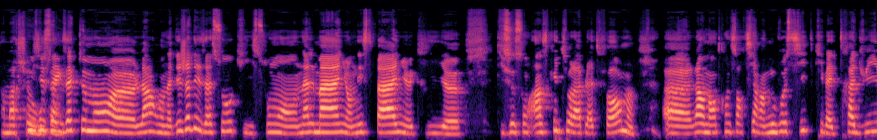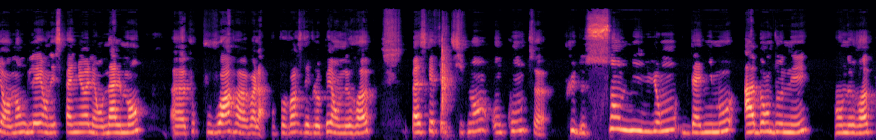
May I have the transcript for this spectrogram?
un marché oui, c'est ça exactement. Euh, là, on a déjà des assos qui sont en Allemagne, en Espagne, qui euh, qui se sont inscrits sur la plateforme. Euh, là, on est en train de sortir un nouveau site qui va être traduit en anglais, en espagnol et en allemand euh, pour pouvoir euh, voilà pour pouvoir se développer en Europe. Parce qu'effectivement, on compte plus de 100 millions d'animaux abandonnés en Europe.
